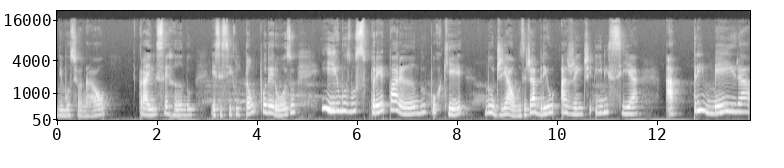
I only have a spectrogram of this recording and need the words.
emocional para encerrando esse ciclo tão poderoso e irmos nos preparando, porque no dia 11 de abril a gente inicia a primeira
